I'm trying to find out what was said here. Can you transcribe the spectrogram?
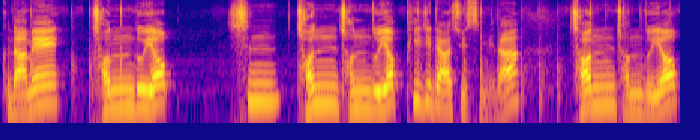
그 다음에 전두엽, 신, 전전두엽 피질이라 할 수 있습니다. 전전두엽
